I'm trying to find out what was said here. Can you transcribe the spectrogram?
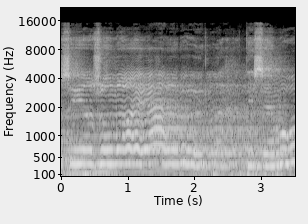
She and Juma, I would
